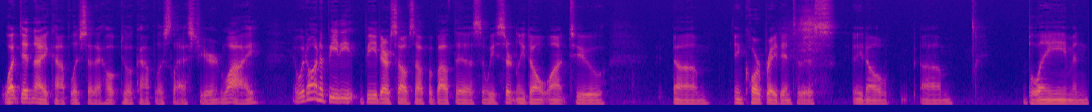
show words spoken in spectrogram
What didn't I accomplish that I hoped to accomplish last year, and why? And we don't want to beat beat ourselves up about this, and we certainly don't want to um, incorporate into this, you know, um, blame and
